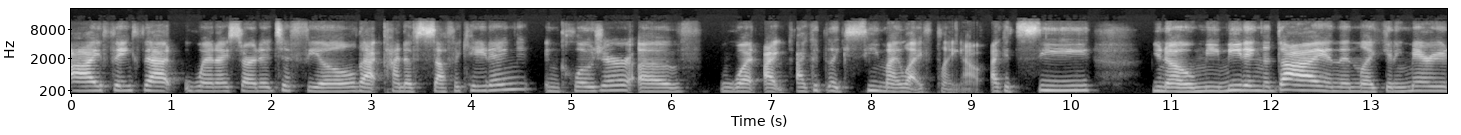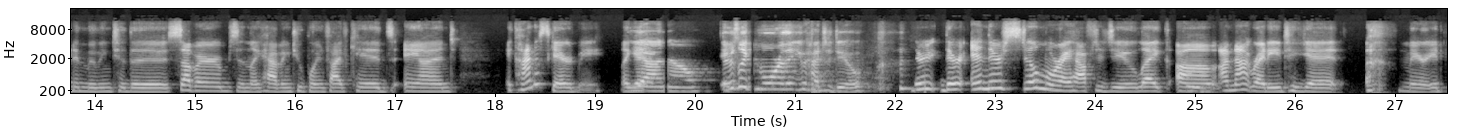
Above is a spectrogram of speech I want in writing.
I think that when I started to feel that kind of suffocating enclosure of what I I could like see my life playing out. I could see you know, me meeting a guy and then like getting married and moving to the suburbs and like having 2.5 kids. And it kind of scared me. Like, it- yeah, no. There's like more that you had to do. there, there, and there's still more I have to do. Like, um, Mm. I'm not ready to get married.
